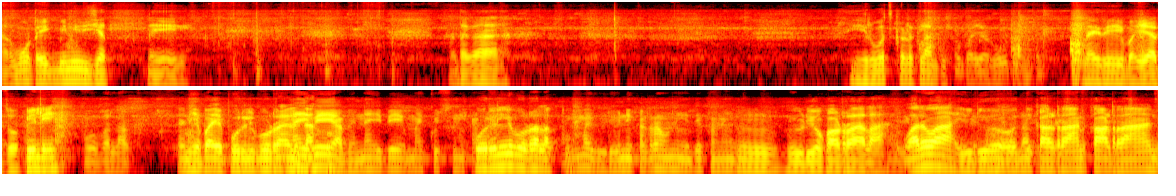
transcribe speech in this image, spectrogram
अरे मोठं एक बिनी तिच्यात हे आता का? हिरवच कडक लागू. भैया उठाओ तुम नाही रे भैया झोपेले. वो वाला आणि हे पाय पोरील बोल नहीं राहिला बे अबे नहीं बे मैं कुछ नहीं कर पोरील बोल राहिला लागतो मैं वीडियो निकल रहा हूँ नहीं देखो नहीं. व्हिडिओ काढ राहिला. अरे वा व्हिडिओ निकाल रान काढ रान.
